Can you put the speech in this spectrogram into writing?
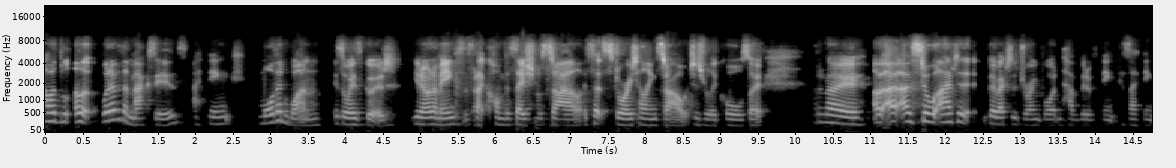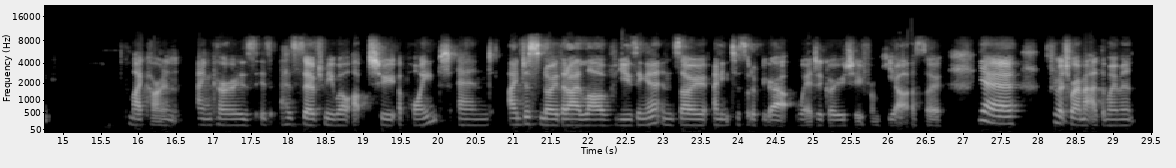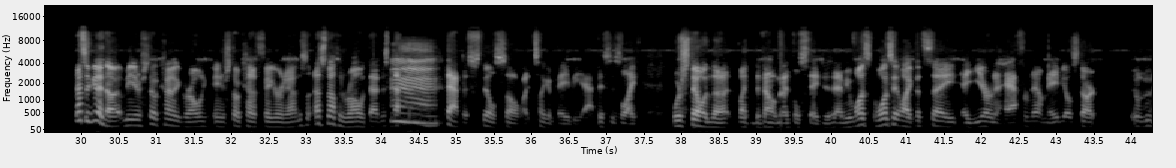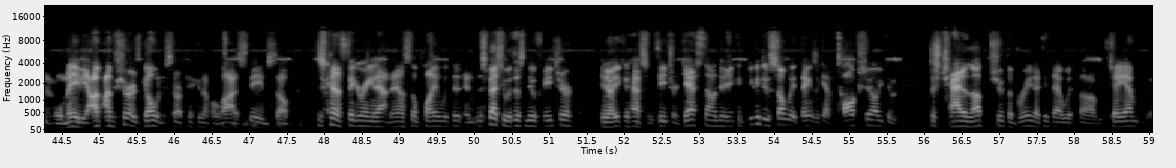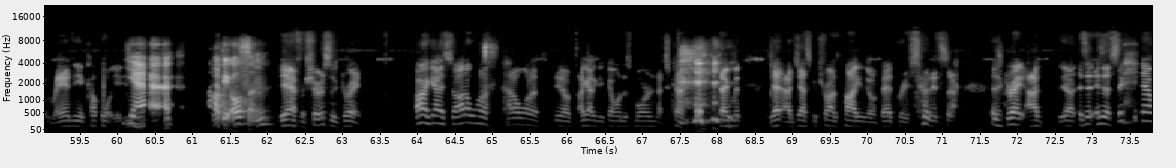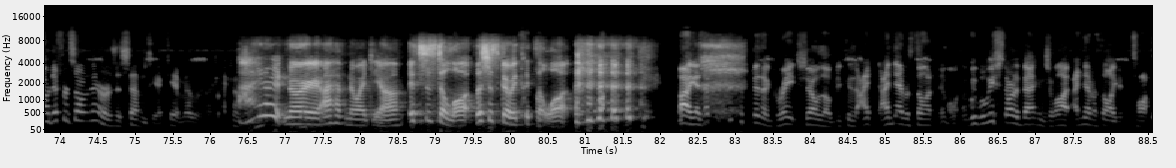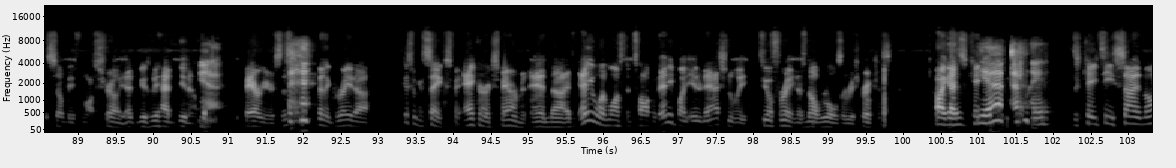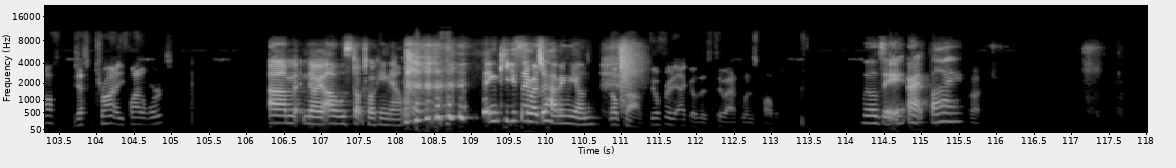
I would, uh, whatever the max is, I think more than one is always good. You know what I mean? Because it's that conversational style, it's that storytelling style, which is really cool. So I don't know. I, I, I still I have to go back to the drawing board and have a bit of a think because I think my current anchor is, is has served me well up to a point and I just know that I love using it and so I need to sort of figure out where to go to from here. So yeah, it's pretty much where I'm at at the moment. That's a good though. I mean, you're still kind of growing and you're still kind of figuring out. There's, that's nothing wrong with that. This mm. app is still so it's like a baby app. This is like we're still in the like developmental stages. I mean, once once it like let's say a year and a half from now, maybe it'll start. Well, maybe I'm sure it's going to start picking up a lot of steam. So just kind of figuring it out now, still playing with it, and especially with this new feature. You know, you can have some featured guests on there. You can you can do so many things. Like have a talk show. You can just chat it up, shoot the breed. I did that with um, JM, Randy, a couple. Yeah, that'd be awesome. Yeah, for sure. This is great. All right, guys. So I don't want to. I don't want to. You know, I got to get going this morning. That's kind of segment. Je- uh, Jessica Tron's probably gonna go to bed pretty soon. It's uh, it's great. I, uh, is it is it a sixteen hour difference over there, or is it seventeen? I can't remember. I, I don't know. I have no idea. It's just a lot. Let's just go with it's a lot. All right, guys, that's been a great show though because I, I never thought we, when we started back in July, I never thought I'd get to talk to somebody from Australia because we had you know yeah. barriers. This has been a great uh, I guess we can say exp- anchor experiment. And uh, if anyone wants to talk with anybody internationally, feel free. There's no rules or restrictions. All right, guys. This is KT. Yeah, definitely. This is KT signing off. Jessica, try any final words? Um, no, I will stop talking now. Thank you so much for having me on. No problem. Feel free to echo this too after when it's published. Will do. All right. Bye. Bye.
